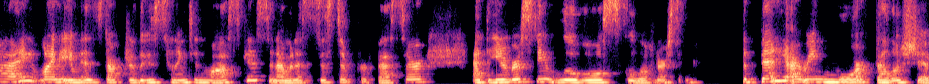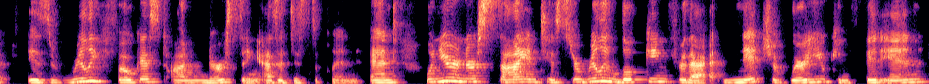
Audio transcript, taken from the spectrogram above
Hi, my name is Dr. Luz Huntington Moskos, and I'm an assistant professor at the University of Louisville School of Nursing. The Betty Irene Moore Fellowship is really focused on nursing as a discipline. And when you're a nurse scientist, you're really looking for that niche of where you can fit in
